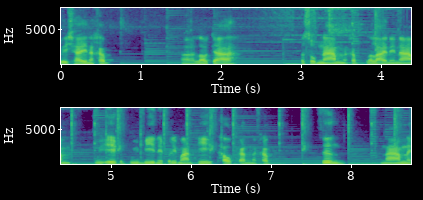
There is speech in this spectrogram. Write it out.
ไปใช้นะครับเราจะผสมน้ำนะครับละลายในน้ำปุ๋ย A กับปุ๋ย B ในปริมาณที่เท่ากันนะครับ ซึ่งน้ำใน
